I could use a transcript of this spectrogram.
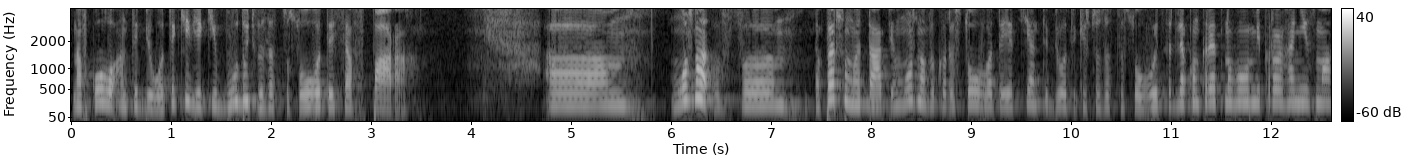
навколо антибіотиків, які будуть застосовуватися в парах. Можна в на першому етапі можна використовувати як ті антибіотики, що застосовуються для конкретного мікроорганізму,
